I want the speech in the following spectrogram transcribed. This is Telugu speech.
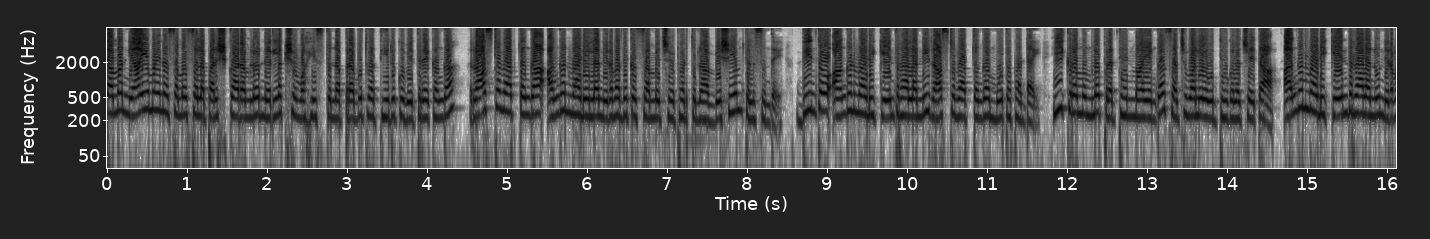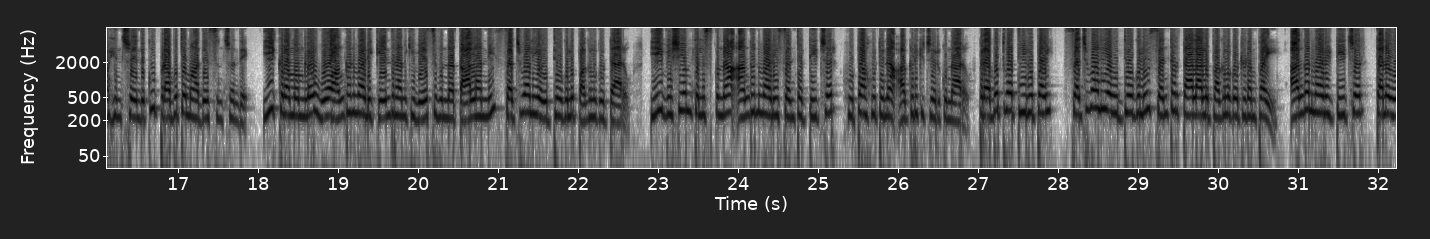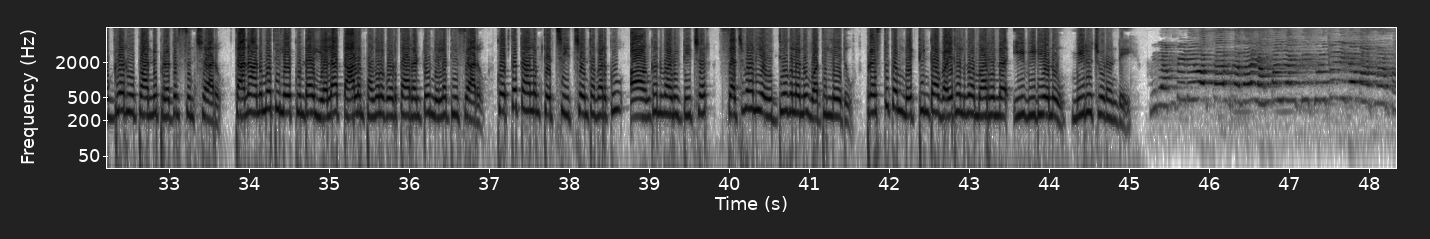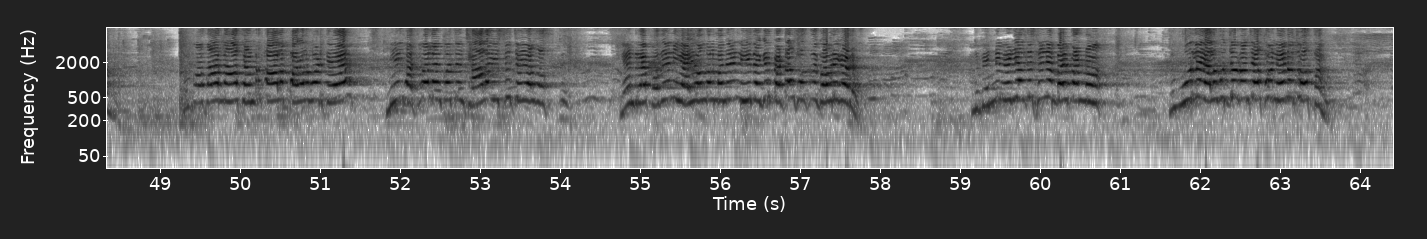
తమ న్యాయమైన సమస్యల పరిష్కారంలో నిర్లక్ష్యం వహిస్తున్న ప్రభుత్వ తీరుకు వ్యతిరేకంగా రాష్ట్ర వ్యాప్తంగా అంగన్వాడీల నిరవధిక సమ్మె చేపడుతున్న విషయం తెలిసిందే. దీంతో అంగన్వాడీ కేంద్రాలన్నీ రాష్ట్ర వ్యాప్తంగా మూతపడ్డాయి. ఈ క్రమంలో ప్రత్యామ్నాయంగా సచివాలయ ఉద్యోగుల చేత అంగన్వాడీ కేంద్రాలను నిర్వహించేందుకు ప్రభుత్వం ఆదేశించింది. ఈ క్రమంలో ఓ అంగన్వాడీ కేంద్రానికి వేసి ఉన్న తాళాన్ని సచివాలయ ఉద్యోగులు పగలగొట్టారు. ఈ విషయం తెలుసుకున్న అంగన్వాడీ సెంటర్ టీచర్ హుటాహుటిన అక్కడికి చేరుకున్నారు. ప్రభుత్వ తీరుపై సచివాలయ ఉద్యోగులు సెంటర్ తాళాలు పగలగొట్టడంపై అంగన్వాడీ టీచర్ తన ఉగ్ర రూపాన్ని ప్రదర్శించారు. తన అనుమతి లేకుండా ఎలా తాళం పగలగొడతారంటూ నిలదీశారు. కొత్త తాళం తెచ్చి ఇచ్చేంత వరకు ఆ అంగన్వాడీ టీచర్ సచివాలయ ఉద్యోగులను వదల్లేదు. ప్రస్తుతం నెట్టింటా వైరల్గా మారిన ఈ వీడియోను మీరు చూడండి. నేను రేపు ఉదయం నీ ఐదు వందల మందిని నీ దగ్గర పెట్టాల్సి వస్తుంది గౌరీ గారు. నువ్వెన్ని వీడియోలు తీసినా నేను భయపడను. నువ్వు ఊర్లో ఎలా ఉద్యోగం చేస్తావు నేను చూస్తాను.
